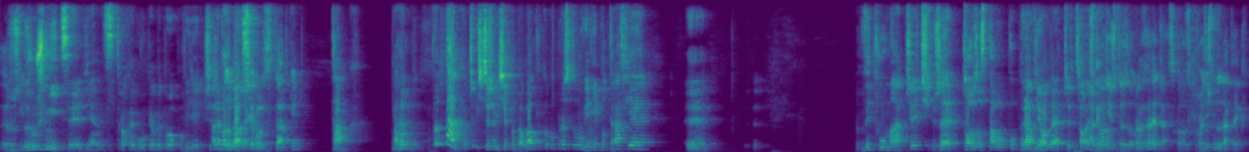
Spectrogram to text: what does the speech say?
Różnice. różnicy, więc trochę głupio by było powiedzieć, czy Ale ten podoba Ci dodatek... się rol z dodatkiem? Tak. Ale no tak, oczywiście, że mi się podobał, tylko po prostu mówię, nie potrafię. Y, wytłumaczyć, że to zostało poprawione czy coś. Ale to... widzisz, to jest ogromna zaleta. Skoro wprowadziliśmy dodatek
